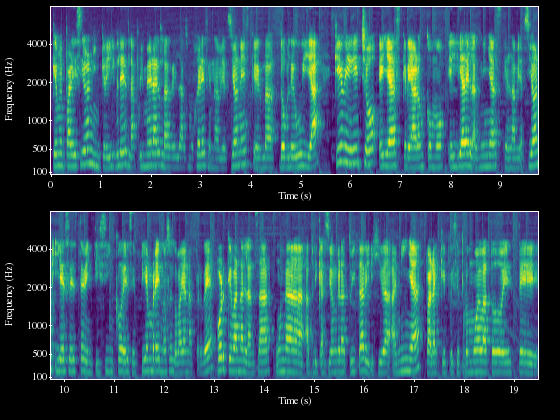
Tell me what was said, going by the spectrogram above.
que me parecieron increíbles. La primera es la de las mujeres en aviaciones, que es la WIA, que de hecho ellas crearon como el Día de las Niñas en la Aviación y es este 25 de septiembre, no se lo vayan a perder porque van a lanzar una aplicación gratuita dirigida a niñas para que pues se promueva todo este,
